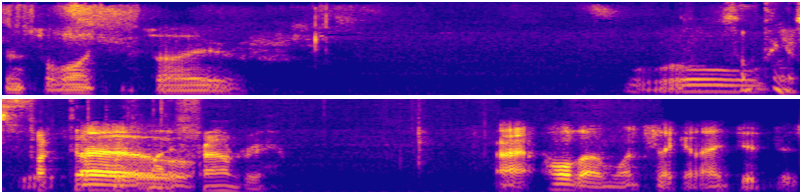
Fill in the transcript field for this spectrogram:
Been so long since I've rolled. Something is fucked up with my Oh. foundry. All right, hold on one second. I did this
